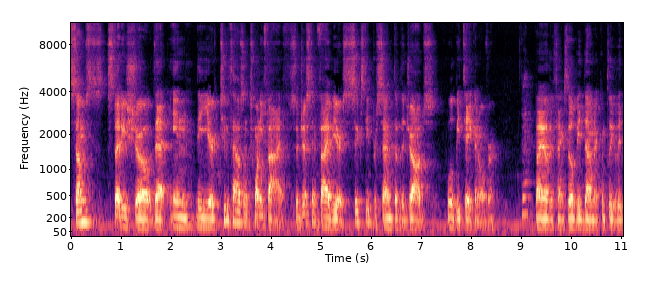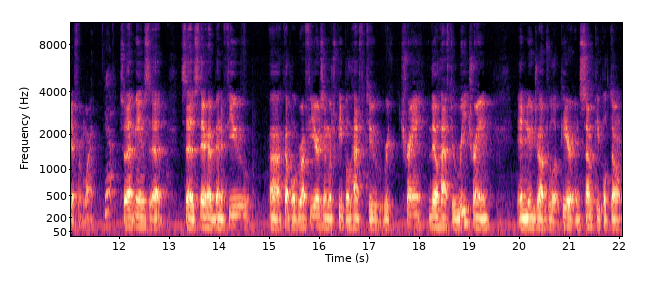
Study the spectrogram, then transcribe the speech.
some studies show that in the year 2025, so just in five years, 60% of the jobs will be taken over Yeah. by other things. They'll be done a completely different way. Yeah. So that means that says there have been a few, a uh, couple of rough years in which people have to retrain. They'll have to retrain, and new jobs will appear. And some people don't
